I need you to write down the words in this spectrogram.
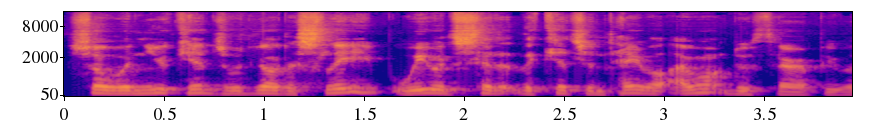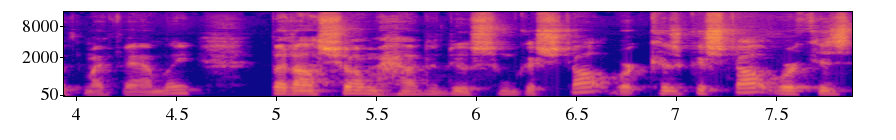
So when you kids would go to sleep, we would sit at the kitchen table. I won't do therapy with my family, but I'll show them how to do some gestalt work because gestalt work is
